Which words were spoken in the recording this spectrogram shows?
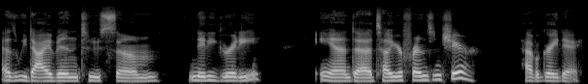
as we dive into some nitty gritty and uh, tell your friends and share. Have a great day.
